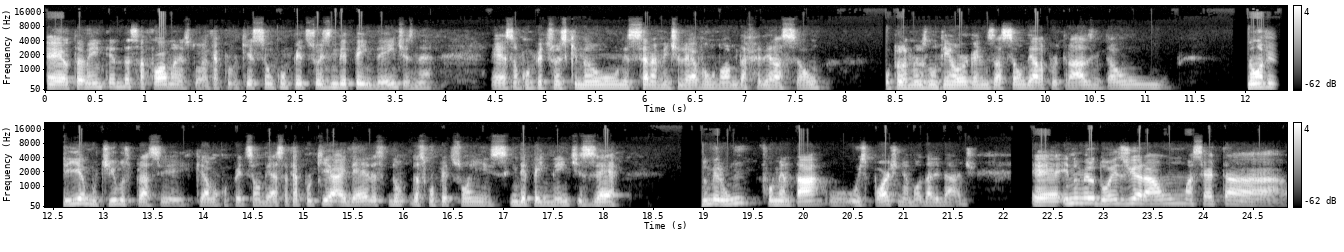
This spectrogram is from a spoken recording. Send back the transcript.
É, eu também entendo dessa forma, Nestor, até porque são competições independentes, né? É, são competições que não necessariamente levam o nome da federação, ou pelo menos não tem a organização dela por trás, então não haveria motivos para se criar uma competição dessa, até porque a ideia das, das competições independentes é, número um, fomentar o, o esporte, né, a modalidade, é, e número dois, gerar uma certa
